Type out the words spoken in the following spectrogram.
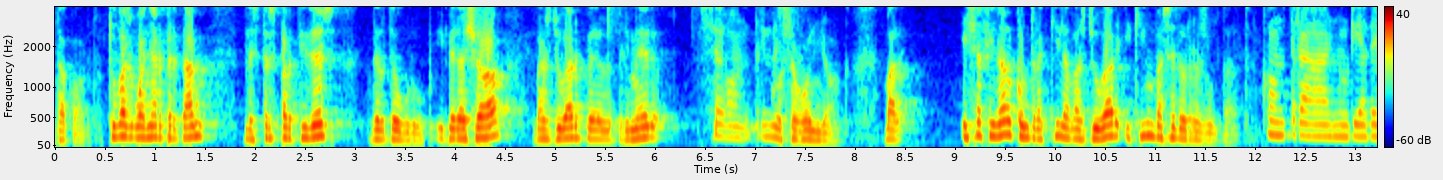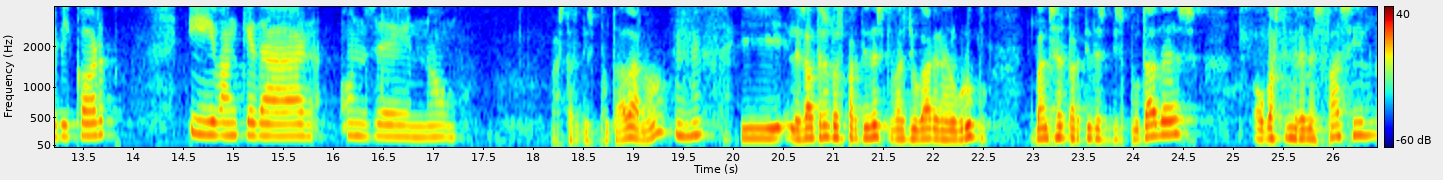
D'acord. Tu vas guanyar, per tant, les tres partides del teu grup i per això vas jugar pel primer segon, primer o segon lloc. Val. Eixa final contra qui la vas jugar i quin va ser el resultat? Contra Núria de Bicorp i van quedar 11-9. Va estar disputada, no? Uh -huh. I les altres dues partides que vas jugar en el grup, Van ser partides disputades? O vas tindre més fàcil,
